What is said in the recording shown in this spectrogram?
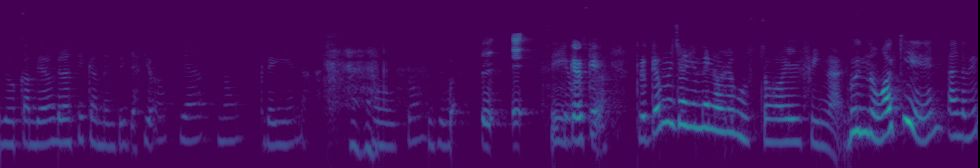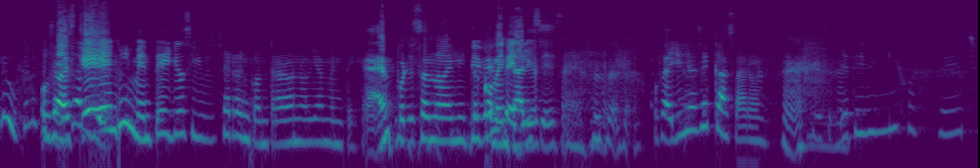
lo cambiaron drásticamente ya. Yo ya no creí en nada. Me gustó. Dije, eh, eh, Sí, creo que, creo que a mucha gente no le gustó el final. Pues no, ¿a quién? A nadie le gustan los O sea, es que en mi mente ellos sí se reencontraron, obviamente. Por eso no emito comentarios. o sea, ellos ya se casaron. ya tienen hijos, de hecho.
